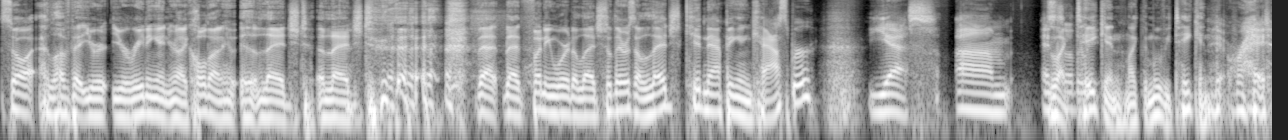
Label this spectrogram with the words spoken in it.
So, I love that you're you're reading it and you're like, hold on, alleged, alleged. that that funny word, alleged. So there was alleged kidnapping in Casper. Yes. Um, and It's like so the- Taken, like the movie Taken. Right.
